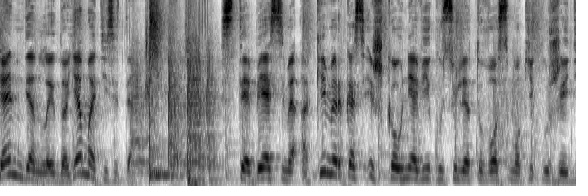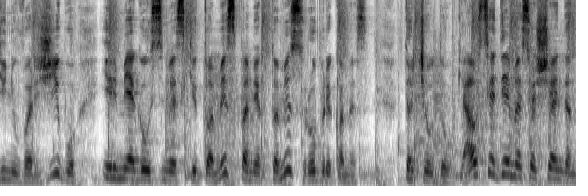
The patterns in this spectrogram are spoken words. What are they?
Šiandien laidoje matysite. Stebėsime akimirkas iš Kaune vykusių Lietuvos mokyklų žaidinių varžybų ir mėgausimės kitomis pamėgtomis rubrikomis. Tačiau daugiausia dėmesio šiandien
